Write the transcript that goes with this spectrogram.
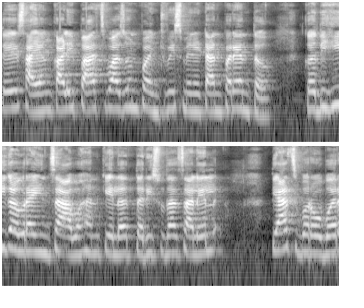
ते सायंकाळी पाच वाजून पंचवीस मिनिटांपर्यंत कधीही गौराईंचं आवाहन केलं तरीसुद्धा चालेल. त्याचबरोबर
